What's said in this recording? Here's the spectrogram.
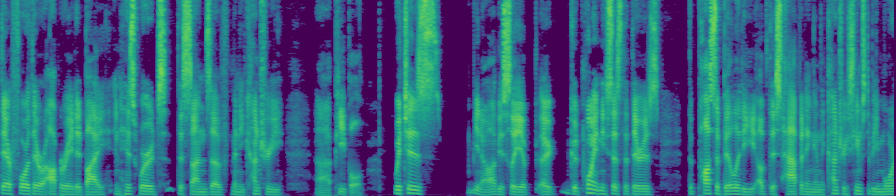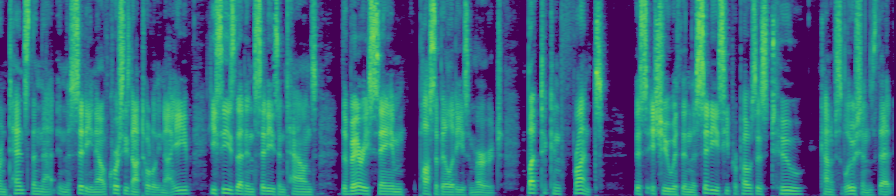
therefore they were operated by, in his words, the sons of many country uh, people, which is, you know, obviously a, a good point. And he says that there is the possibility of this happening in the country seems to be more intense than that in the city. Now, of course, he's not totally naive. He sees that in cities and towns, the very same possibilities emerge. But to confront this issue within the cities, he proposes two kind of solutions that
